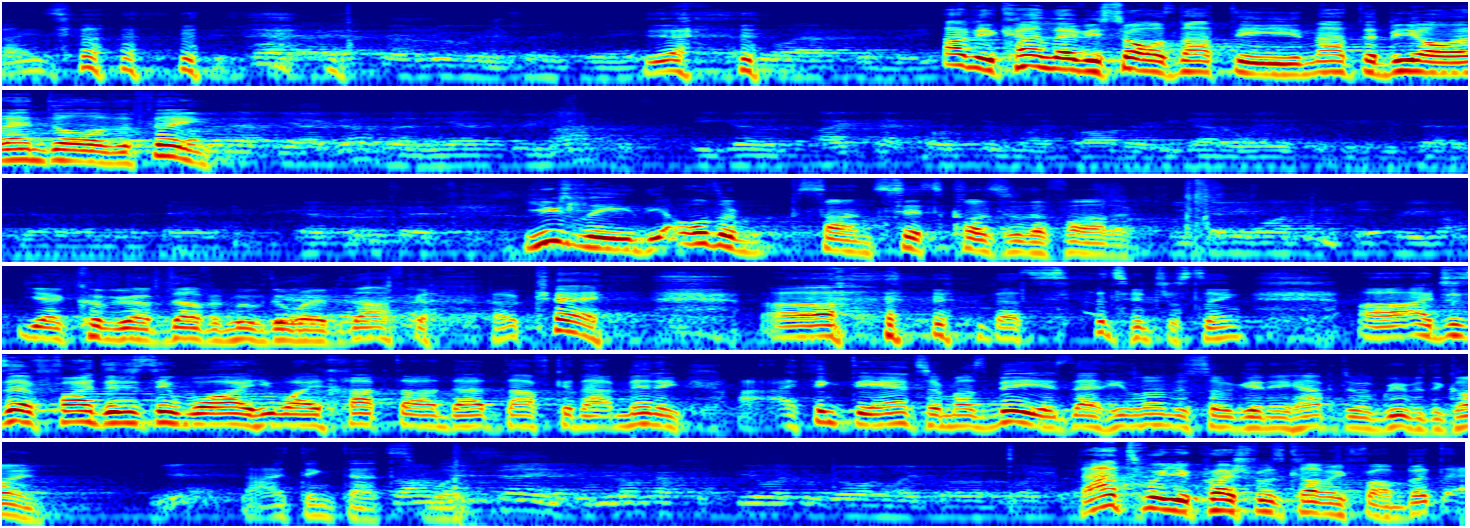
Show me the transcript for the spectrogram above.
Kain- It's why I asked everybody the same thing. Yeah. And he laughed at me. I mean, Kain Levi Yisrael is not the not the be all and end all of the thing. Someone the Agadah, and he asked three matzahs. He goes, I sat closer to my father. He got away with it because he sat at the other end of the table. That's what he says. Usually, the older son sits closer to the father. He said he to keep. Yeah, Kuvi Rav David moved away, Dafka. Okay, uh, that's that's interesting. Uh, I just find it interesting why he why he hopped on that Dafka that many. I think the answer must be is that he learned the Sugya and he happened to agree with the Gaon. Yeah. I think that's So I'm what. saying that we don't have to feel like we're going like, uh, like That's where your question was coming from. But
